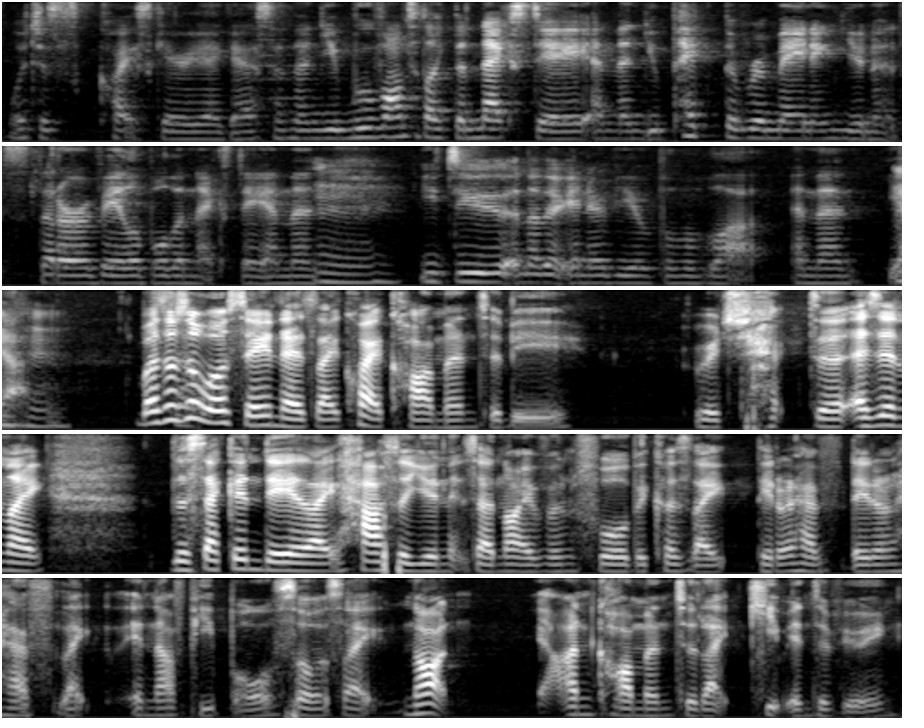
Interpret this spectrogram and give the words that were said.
which is quite scary, I guess, and then you move on to like the next day and then you pick the remaining units that are available the next day and then mm. you do another interview, blah, blah, blah. And then, yeah. Mm-hmm. But it's so, also worth saying that it's like quite common to be rejected, as in like the second day like half the units are not even full because like they don't have they don't have like enough people so it's like not uncommon to like keep interviewing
